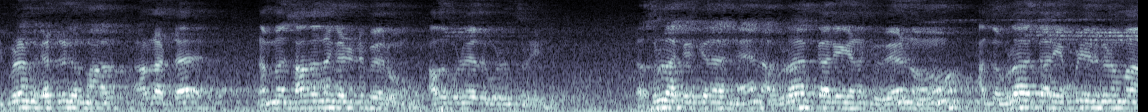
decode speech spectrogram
இப்படி நம்ம கேட்டிருக்கோமா அல்லாட்ட நம்ம சாதாரண கேட்டுட்டு போயிடுவோம் அதை கூட அதை கூட சொல்லிட்டு ரசுல்லா கேட்குறாங்க நான் உலகக்காரியம் எனக்கு வேணும். அந்த உலகக்காரியம் எப்படி இருக்கணுமா?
